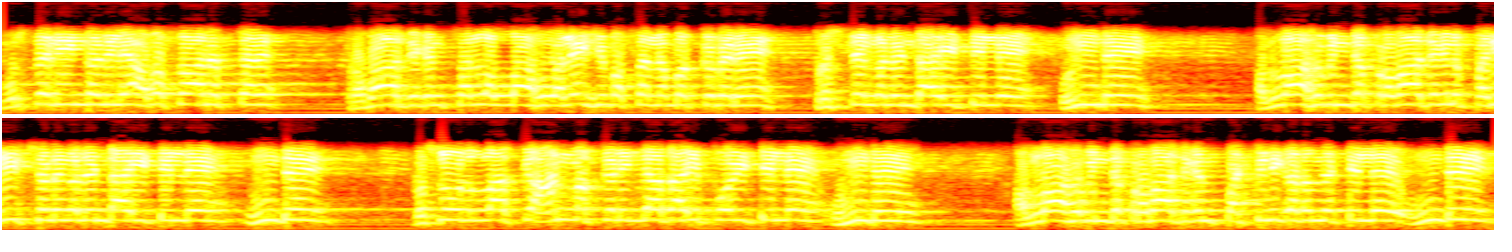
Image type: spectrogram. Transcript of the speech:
മുസ്ലിങ്ങളിലെ അവസാനത്തെ പ്രവാചകൻ സല്ലല്ലാഹു അലൈഹി വസല്ലമക്ക് വരെ പ്രശ്നങ്ങൾ ഉണ്ടായിട്ടില്ലേ? ഉണ്ട്. അള്ളാഹുവിന്റെ പ്രവാചകന് പരീക്ഷണങ്ങൾ ഉണ്ടായിട്ടില്ലേ? ഉണ്ട്. റസൂലുള്ളാക്ക് ആൺമക്കൾ ഇല്ലാതായി പോയിട്ടില്ലേ? ഉണ്ട്. അള്ളാഹുവിന്റെ പ്രവാചകൻ പട്ടിണി കടന്നിട്ടില്ലേ? ഉണ്ട്.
